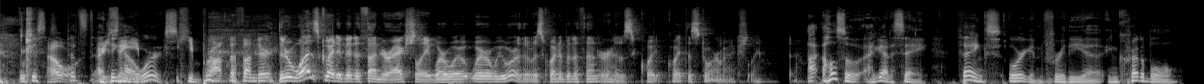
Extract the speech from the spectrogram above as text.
Just, Oh, that's, are I you think saying how he- it works. He brought the thunder. There was quite a bit of thunder actually where we, where we were. There was quite a bit of thunder, and it was quite quite the storm actually. I, also, I got to say, thanks, Oregon, for the uh, incredible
